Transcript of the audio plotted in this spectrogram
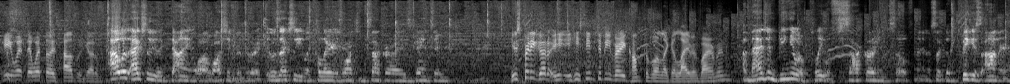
he went. They went to his house and got him. I was actually like dying while watching the direct. It was actually like hilarious watching Sakurai's banter. He was pretty good. He, he seemed to be very comfortable in like a live environment. Imagine being able to play with Sakurai himself, man. That's like the biggest honor.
